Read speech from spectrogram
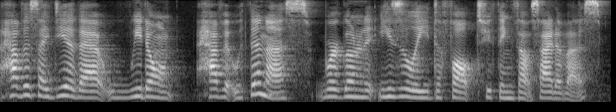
have this idea that we don't have it within us, we're going to easily default to things outside of us.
